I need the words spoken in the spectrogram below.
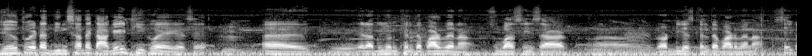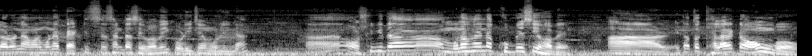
যেহেতু এটা দিন সাতেক আগেই ঠিক হয়ে গেছে এরা দুজন খেলতে পারবে না সুভাশিস আর রড্রিগেস খেলতে পারবে না। সেই কারণে আমার মনে হয় প্র্যাকটিস সেশনটা সেভাবেই করিয়েছে মলিনা। অসুবিধা মনে হয় না খুব বেশি হবে। আর এটা তো খেলার একটা অঙ্গ।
